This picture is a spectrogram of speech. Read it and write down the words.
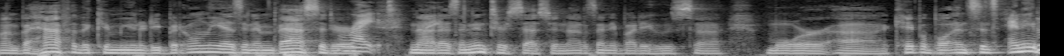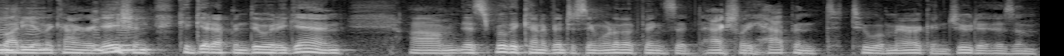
on behalf of the community, but only as an ambassador, Right, not right. as an intercessor, not as anybody who's uh, more uh, capable capable. And since anybody in the congregation could get up and do it again, um, it's really kind of interesting. One of the things that actually happened to American Judaism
